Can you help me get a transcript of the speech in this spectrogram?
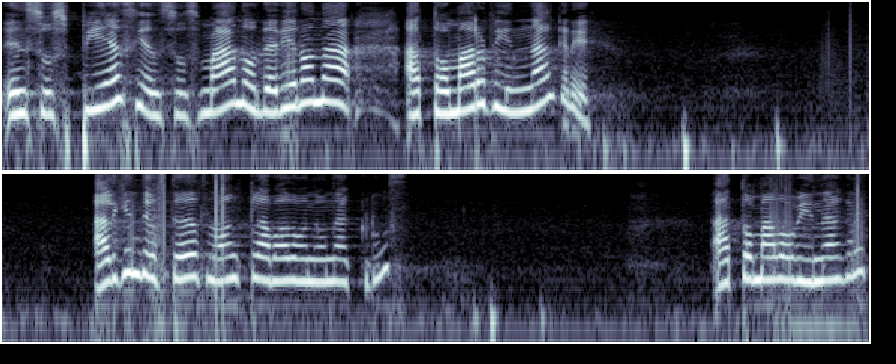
en sus pies y en sus manos, le dieron a, a tomar vinagre. ¿Alguien de ustedes lo han clavado en una cruz? ¿Ha tomado vinagre?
